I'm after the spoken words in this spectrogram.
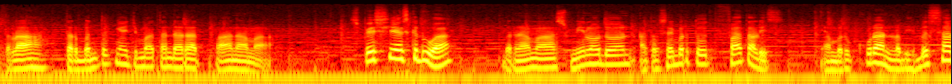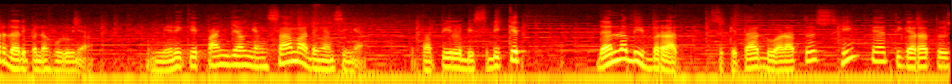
setelah terbentuknya jembatan darat Panama. Spesies kedua bernama Smilodon atau Sabertooth fatalis yang berukuran lebih besar dari pendahulunya. Memiliki panjang yang sama dengan singa, tetapi lebih sedikit dan lebih berat, sekitar 200 hingga 300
